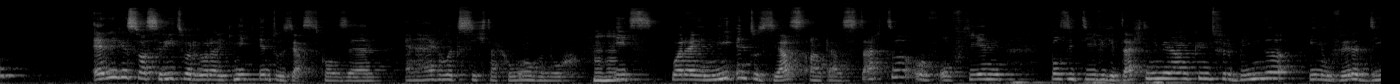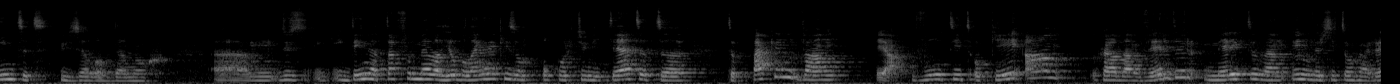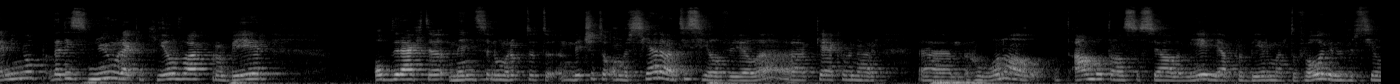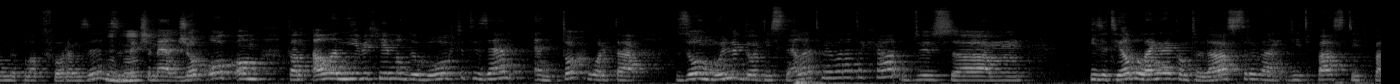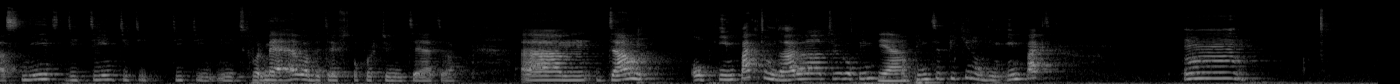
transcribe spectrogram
Ergens was er iets waardoor ik niet enthousiast kon zijn. En eigenlijk zegt dat gewoon genoeg. Mhm. Iets waar je niet enthousiast aan kan starten of, of geen positieve gedachten meer aan kunt verbinden, in hoeverre dient het uzelf dan nog? Um, dus ik, ik, denk dat dat voor mij wel heel belangrijk is om opportuniteiten te, te pakken van, ja, voelt dit oké aan? Ga dan verder. Merkte van, hm, er zit toch een remming op. Dat is nu hoe ik heel vaak probeer opdrachten, mensen, noem maar op, te, een beetje te onderscheiden. Want het is heel veel. Hè. Uh, kijken we naar Um, gewoon al het aanbod aan sociale media. Probeer maar te volgen, de verschillende platforms. Hè. Dus een mhm. beetje mijn job ook om van alle nieuwigheden op de hoogte te zijn. En toch wordt dat zo moeilijk door die snelheid met wat dat gaat. Dus um, is het heel belangrijk om te luisteren van dit past, dit past niet, dit dient, dit, dit, dit dient niet. Voor mij, hè, wat betreft opportuniteiten. Um, dan op impact, om daar uh, terug op in, op in te pikken, op die impact Mm,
